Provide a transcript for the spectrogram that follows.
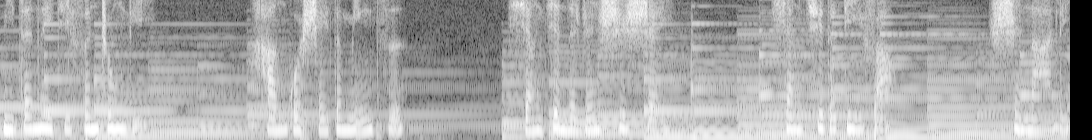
你在那几分钟里喊过谁的名字，想见的人是谁，想去的地方是哪里。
